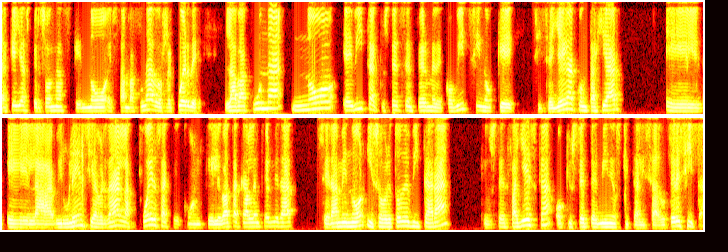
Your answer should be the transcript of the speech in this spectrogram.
aquellas personas que no están vacunados. Recuerde, la vacuna no evita que usted se enferme de COVID, sino que si se llega a contagiar, la virulencia, ¿verdad? La fuerza que, con que le va a atacar la enfermedad será menor y sobre todo evitará que usted fallezca o que usted termine hospitalizado. Teresita.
